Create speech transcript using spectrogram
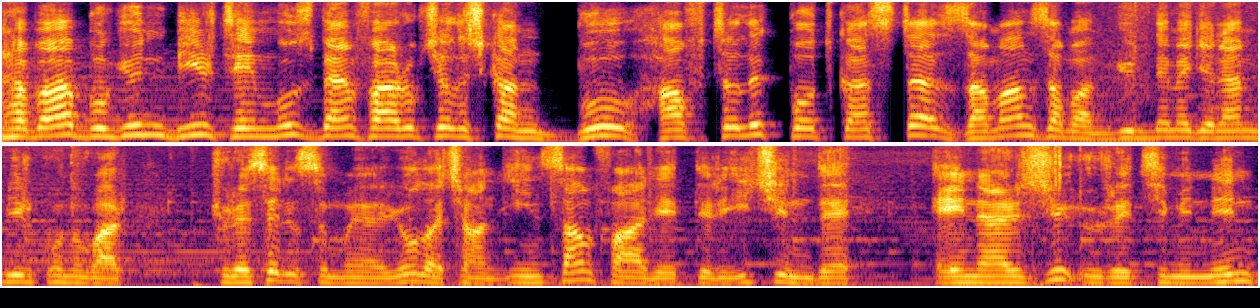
Merhaba, bugün 1 Temmuz. Ben Faruk Çalışkan. Bu haftalık podcastta zaman zaman gündeme gelen bir konu var. Küresel ısınmaya yol açan insan faaliyetleri içinde enerji üretiminin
